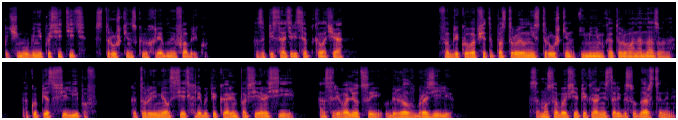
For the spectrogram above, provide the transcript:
Почему бы не посетить Стружкинскую хлебную фабрику? Записать рецепт калача? Фабрику вообще-то построил не Стружкин, именем которого она названа, а купец Филиппов, который имел сеть хлебопекарен по всей России, а с революцией убежал в Бразилию. Само собой, все пекарни стали государственными,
